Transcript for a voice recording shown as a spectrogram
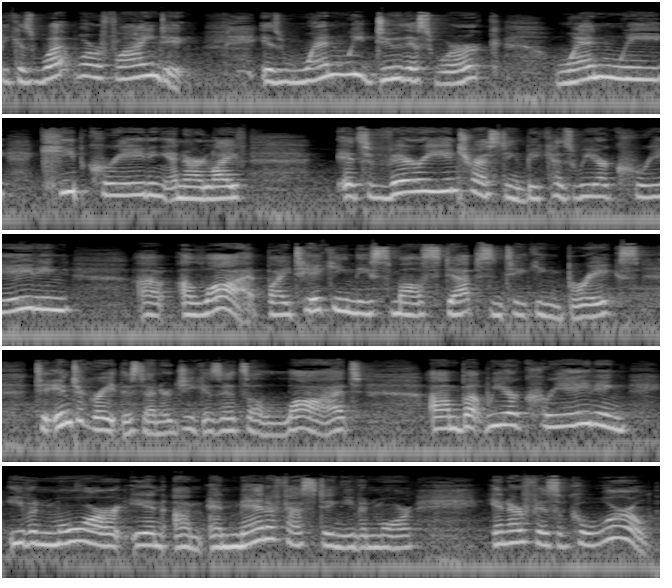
because what we're finding is when we do this work, when we keep creating in our life, it's very interesting because we are creating uh, a lot by taking these small steps and taking breaks to integrate this energy because it's a lot. Um, but we are creating even more in um, and manifesting even more in our physical world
